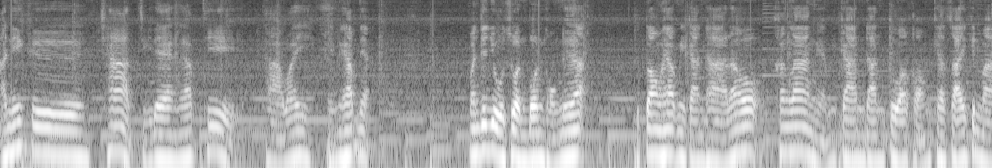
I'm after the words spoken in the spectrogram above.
อันนี้คือชาติสีแดงนะครับที่ทาไว้เห็นไหมครับเนี่ยมันจะอยู่ส่วนบนของเนื้อ ถูกต้องไหมครับมีการทาแล้วข้างล่างเนี่ยมีการดันตัวของแคลไซต์ขึ้นมา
